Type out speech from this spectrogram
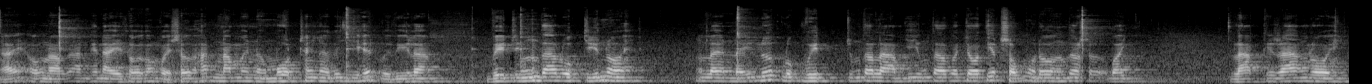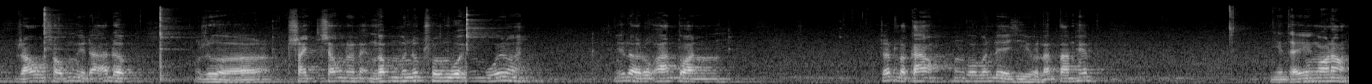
đấy ông nào cứ ăn cái này thôi không phải sợ H5N1 hay là cái gì hết bởi vì là vịt chúng ta luộc chín rồi là lấy nước luộc vịt chúng ta làm chứ chúng ta có cho tiết sống vào đâu chúng ta sợ bệnh. Lạc thì rang rồi rau sống thì đã được rửa sạch xong rồi lại ngâm với nước sôi nguội với muối rồi. Nghĩa là độ an toàn rất là cao không có vấn đề gì phải lăn tan hết. Nhìn thấy ngon không?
